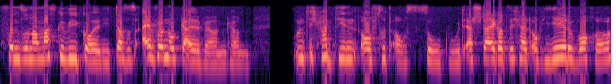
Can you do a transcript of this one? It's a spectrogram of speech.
von so einer Maske wie Goldie, dass es einfach nur geil werden kann. Und ich fand den Auftritt auch so gut. Er steigert sich halt auch jede Woche.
